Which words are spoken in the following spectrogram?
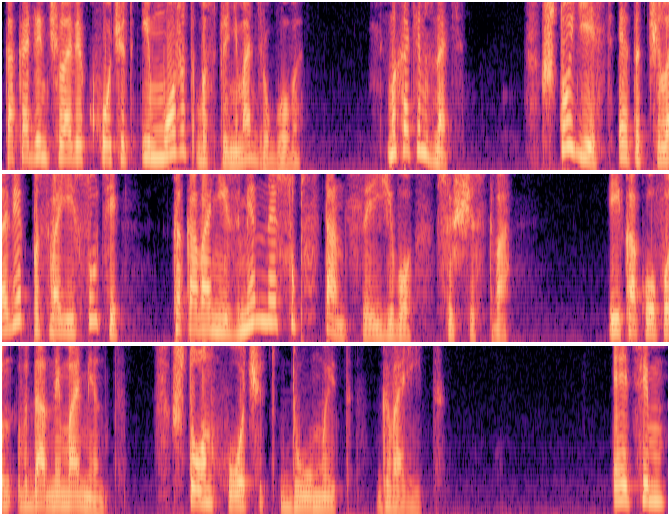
как один человек хочет и может воспринимать другого. Мы хотим знать, что есть этот человек по своей сути, какова неизменная субстанция его существа и каков он в данный момент, что он хочет, думает, говорит. Этим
